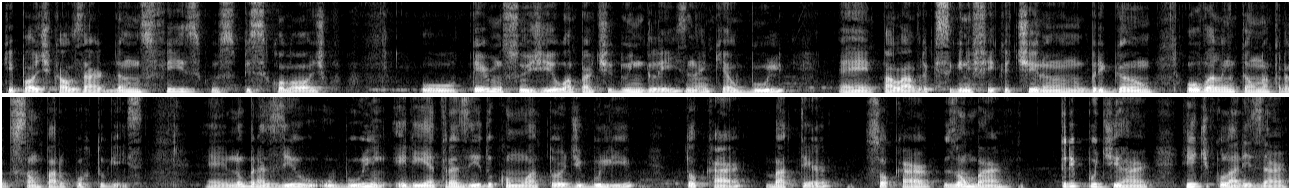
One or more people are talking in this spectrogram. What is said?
que pode causar danos físicos, psicológicos. O termo surgiu a partir do inglês, né, que é o bully, é, palavra que significa tirano, brigão ou valentão na tradução para o português. É, no Brasil, o bullying ele é trazido como ator de bulir, tocar, bater, socar, zombar, tripudiar, ridicularizar,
